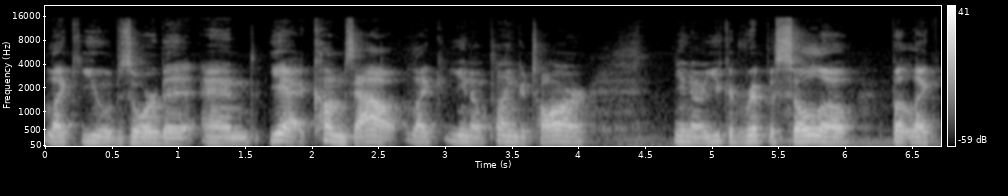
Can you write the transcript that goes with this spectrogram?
like you absorb it and yeah it comes out. Like you know playing guitar you know you could rip a solo but like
